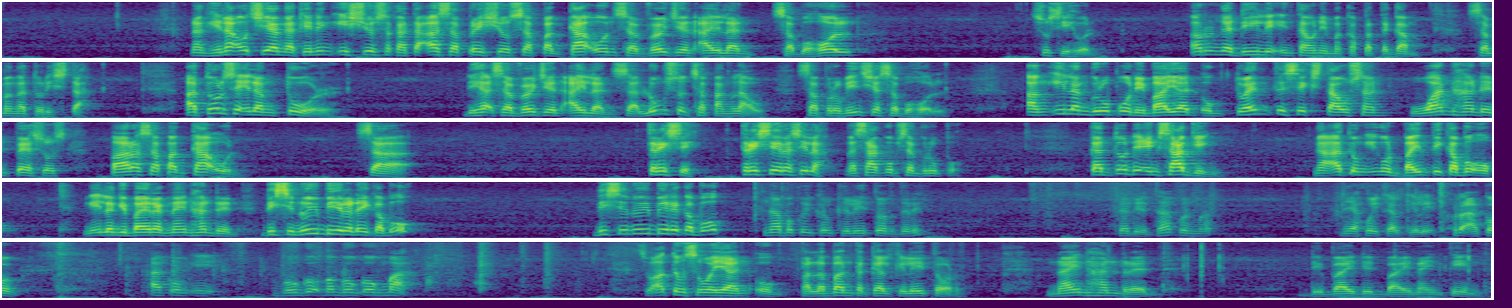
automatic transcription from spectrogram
nang hinaot siya nga kining issue sa kataas sa presyo sa pagkaon sa Virgin Island sa Bohol susihon aron nga dili intaw ni makapatagam sa mga turista atol sa ilang tour diha sa Virgin Island sa lungsod sa Panglao sa probinsya sa Bohol ang ilang grupo ni bayad og 26,100 pesos para sa pagkaon sa 13. 13 ra sila nga sakop sa grupo. Kadto di ang saging nga atong ingon 20 ka buok nga ilang gibayrag 900, 19 ra day ka buok. 19 ra ka buok. Na ba ko'y calculator dire? Kadi ta kun ma niya ko'y calculator akong akong i bugo magugong math So atong suwayan og palaban tag calculator 900 divided by 19.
